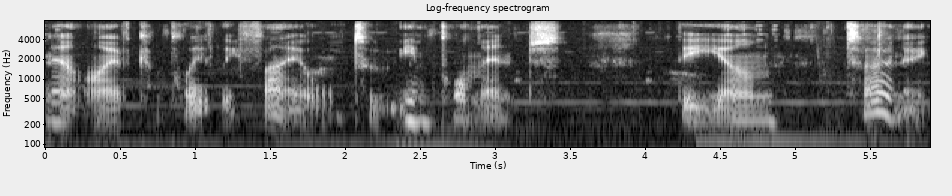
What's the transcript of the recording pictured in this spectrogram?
Now I've completely failed to implement the um, turning.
